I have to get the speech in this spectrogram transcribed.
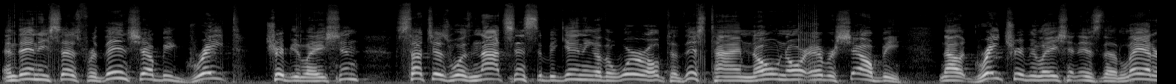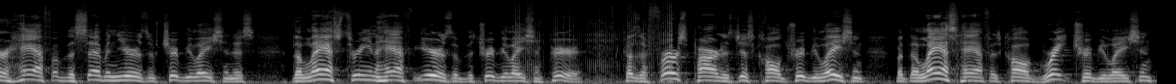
And then he says, For then shall be great tribulation, such as was not since the beginning of the world to this time, no, nor ever shall be. Now, great tribulation is the latter half of the seven years of tribulation. It's the last three and a half years of the tribulation period because the first part is just called tribulation, but the last half is called great tribulation.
